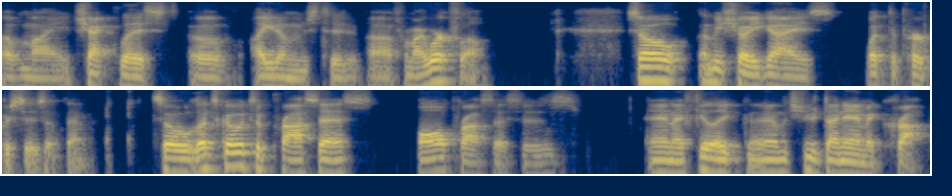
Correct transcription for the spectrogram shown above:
of my checklist of items to uh, for my workflow. So let me show you guys what the purpose is of them. So let's go to process, all processes. And I feel like uh, let's use dynamic crop.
